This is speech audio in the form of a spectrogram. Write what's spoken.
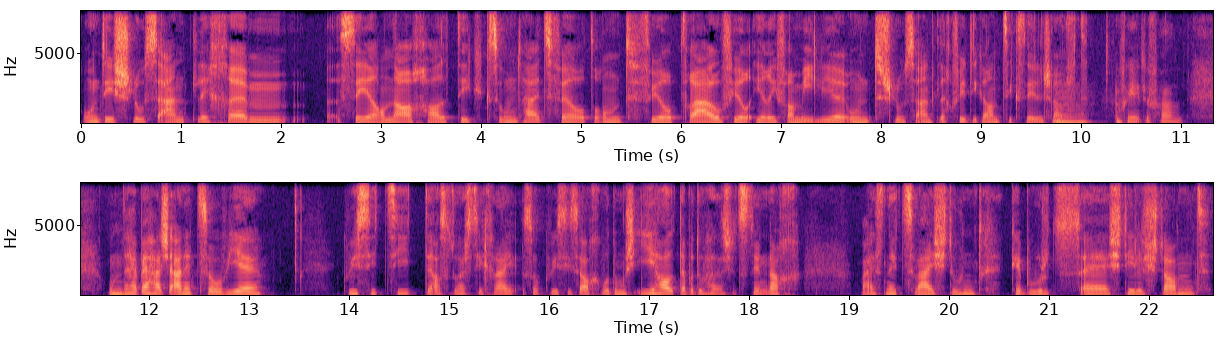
Und ist schlussendlich ähm, sehr nachhaltig gesundheitsfördernd für die Frau, für ihre Familie und schlussendlich für die ganze Gesellschaft. Mhm, auf jeden Fall. Und eben hast du auch nicht so wie gewisse Zeiten, also du hast sicher auch so gewisse Sachen, die du musst einhalten musst, aber du hast jetzt nicht nach, weiß nicht, zwei Stunden Geburtsstillstand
